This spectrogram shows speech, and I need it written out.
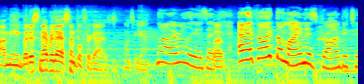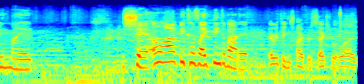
I mean, but it's never that simple for guys. Once again. No, it really isn't. But- and I feel like the line is drawn between like shit a lot because like think about it. everything's hypersexualized.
